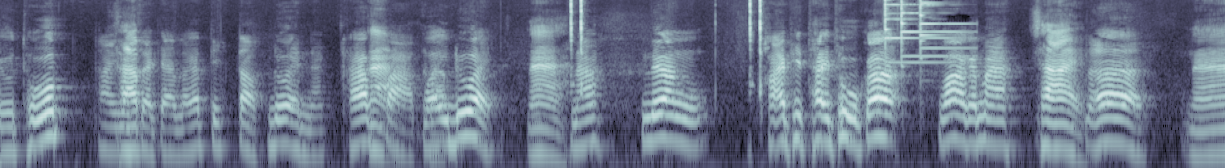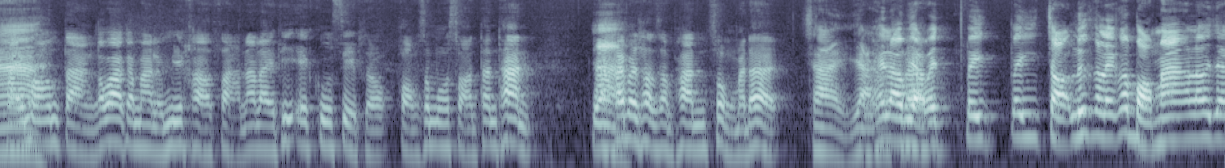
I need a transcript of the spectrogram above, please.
YouTube ทางครัอินบสตาแกรมแล้วก็ TikTok ด้วยนะครับ อ่า ฝากไว้ครับด้วยอ่านะ เรื่องทายผิดทายถูกก็ว่ากันมา ใช่ เออ นะใครมองต่างก็ว่ากันมาหรือมีข่าวสารอะไรที่เอ็กซ์คลูซีฟของสโมสรท่านๆ อยากอ่าให้ประชาสัมพันธ์ส่งมาได้ ใช่ อยากให้เราอยากไปไปไปเจาะลึกอะไรก็บอกมาเราจะ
